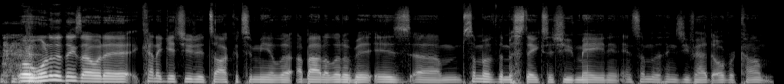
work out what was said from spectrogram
Well, one of the things I want to kind of get you to talk to me a li- about a little bit is um, some of the mistakes that you've made and, and some of the things you've had to overcome.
